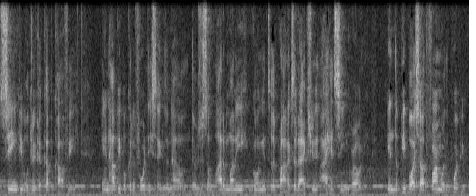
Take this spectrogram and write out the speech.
seeing people drink a cup of coffee and how people could afford these things and how there was just a lot of money going into the products that actually I had seen growing. And the people I saw at the farm were the poor people,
